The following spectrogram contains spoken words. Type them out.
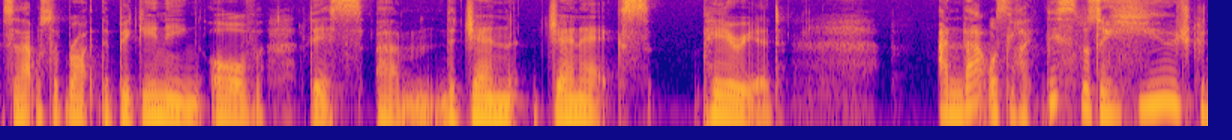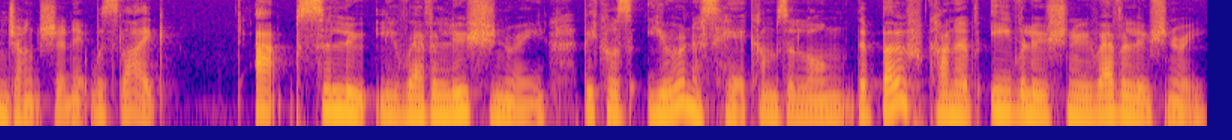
so that was right the beginning of this um, the gen gen x period. And that was like this was a huge conjunction. It was like absolutely revolutionary because uranus here comes along. They're both kind of evolutionary revolutionary.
